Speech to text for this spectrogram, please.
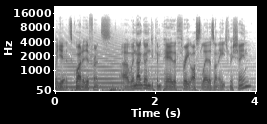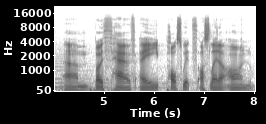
But yeah, it's quite a difference. Uh, we're now going to compare the three oscillators on each machine. Um, both have a pulse width oscillator on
